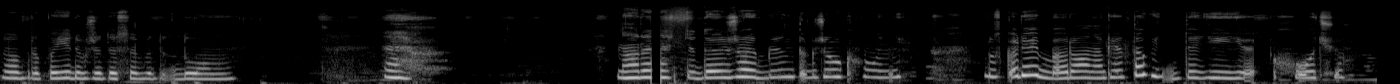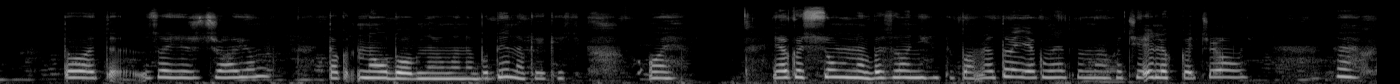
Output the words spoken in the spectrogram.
Добре, поїду вже до себе додому. Ех. Нарешті доїжджай, блін, так жалко мені. Поскорей баранок, я так її хочу. Давайте заїжджаємо. Так, неудобний у мене будинок якийсь. Ой. Якось сумно без Оніти. Пам'ятаю, як ми тут на качелях качались. Ех.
